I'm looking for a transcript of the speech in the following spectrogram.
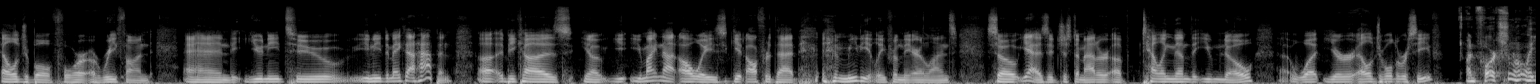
eligible for a refund, and you need to you need to make that happen uh, because you know you, you might not always get offered that immediately from the airlines. So, yeah, is it just a matter of telling them that you know uh, what you're eligible to receive? Unfortunately,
